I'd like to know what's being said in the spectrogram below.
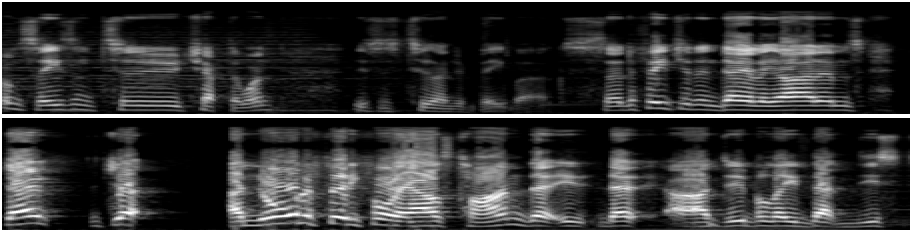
from season 2 chapter 1. This is 200 V-Bucks. So the featured and daily items, don't Ignore the 34 hours time. That that I do believe that this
